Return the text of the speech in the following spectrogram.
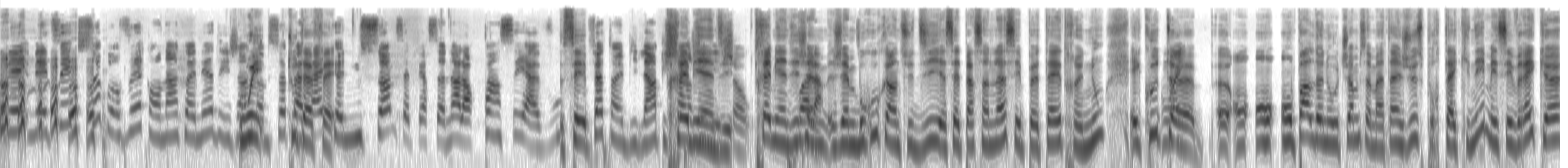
Mais, mais tu sais, tout ça pour dire qu'on en connaît des gens comme ça. Peut-être que nous sommes cette personne-là. Alors pensez à vous. Faites un bilan puis très bien dit. Choses. Très bien dit. J'aime beaucoup quand tu dis cette personne-là, c'est peut-être nous. Écoute, euh, euh, on, on, parle de nos chums ce matin juste pour taquiner, mais c'est vrai que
